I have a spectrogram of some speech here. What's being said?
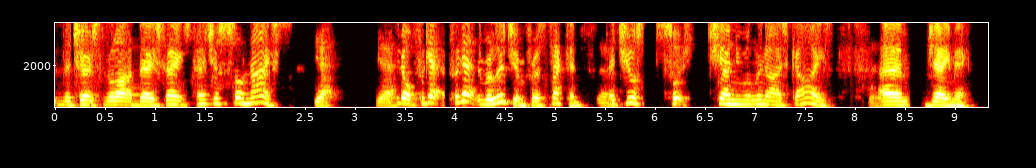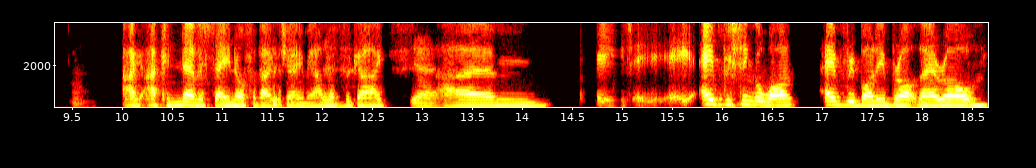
the Church of the Latter Day Saints, they're just so nice. Yeah, yeah. You know, forget forget the religion for a second. Yeah. They're just such genuinely nice guys. Yeah. Um, Jamie, I, I can never say enough about Jamie. I love the guy. yeah. Um, it, it, every single one, everybody brought their own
